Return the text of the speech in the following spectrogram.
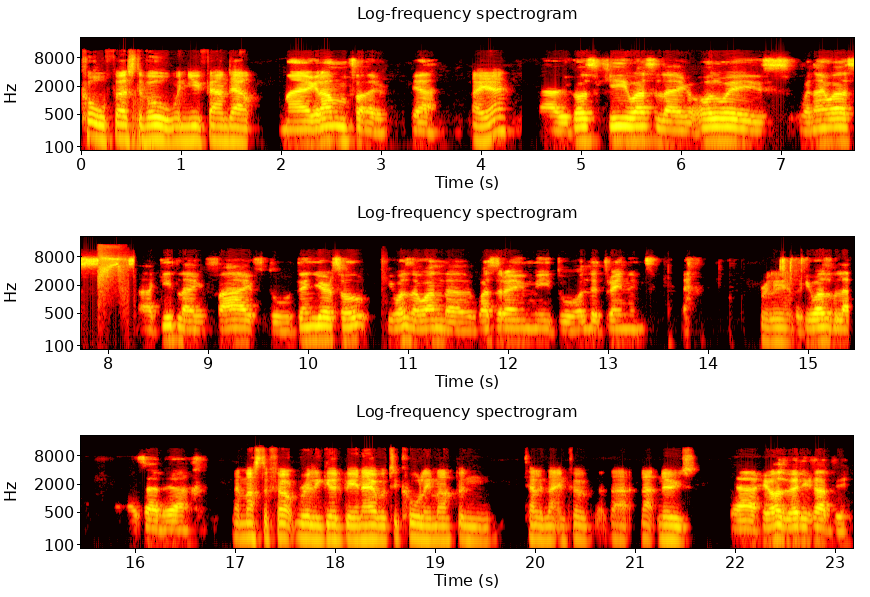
call first of all when you found out? my grandfather. Yeah, Oh yeah. uh, because he was like always when I was a kid, like five to ten years old. He was the one that was driving me to all the trainings. Brilliant. So he was like I said, yeah, That must have felt really good being able to call him up and tell him that info, that that news. yeah, he was very happy.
